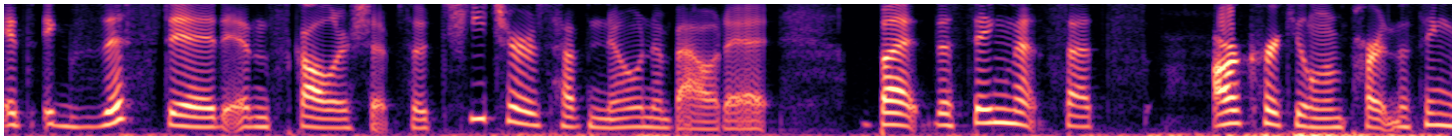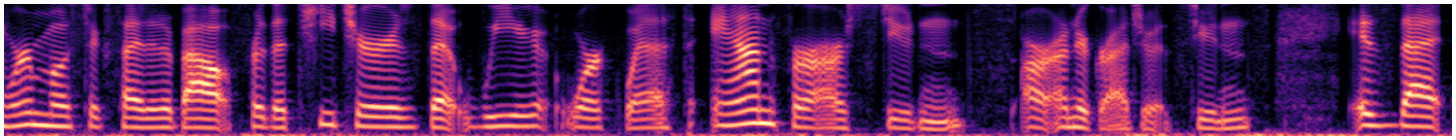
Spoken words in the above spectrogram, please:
it's existed in scholarship. So teachers have known about it. But the thing that sets our curriculum part and the thing we're most excited about for the teachers that we work with and for our students, our undergraduate students, is that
